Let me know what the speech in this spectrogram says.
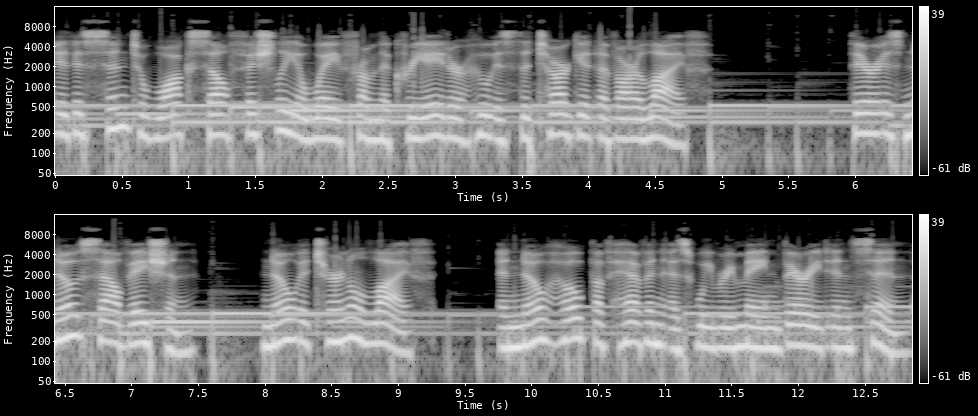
It is sin to walk selfishly away from the Creator who is the target of our life. There is no salvation, no eternal life, and no hope of heaven as we remain buried in sin.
